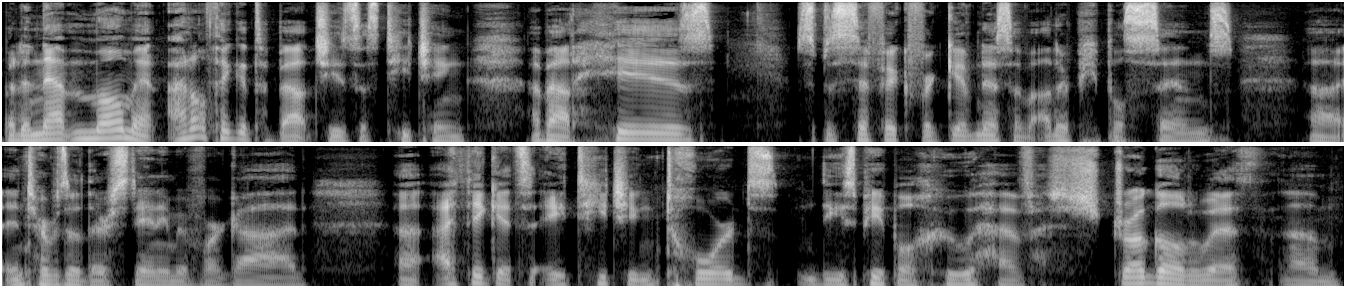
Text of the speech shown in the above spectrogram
But in that moment, I don't think it's about Jesus teaching about his specific forgiveness of other people's sins uh, in terms of their standing before God. Uh, I think it's a teaching towards these people who have struggled with um,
